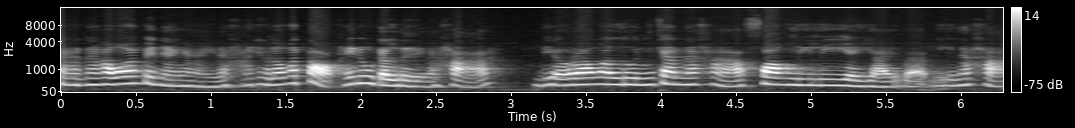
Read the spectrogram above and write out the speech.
กันนะคะว่ามันเป็นยังไงนะคะ เดี๋ยวเรามาตอกให้ดูกันเลยนะคะ เดี๋ยวเรามาลุ้นกันนะคะ ฟองลีลีใหญ่ ๆ แบบนี้นะคะ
